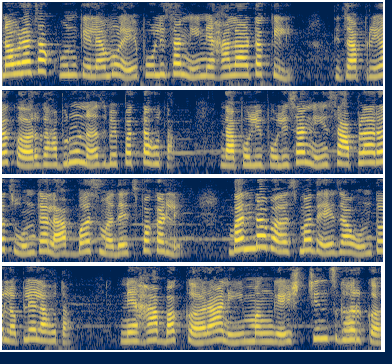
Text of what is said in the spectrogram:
नवऱ्याचा खून केल्यामुळे पोलिसांनी नेहाला अटक केली. तिचा प्रियकर घाबरूनच बेपत्ता होता. दापोली पोलिसांनी सापळा रचून त्याला बसमध्येच पकडले. बंद बसमध्ये जाऊन तो लपलेला होता. नेहा बक्कर आणि मंगेश चिंचघरकर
